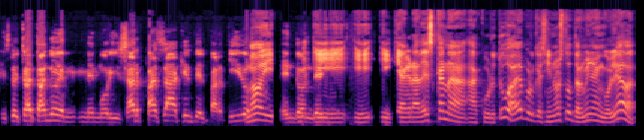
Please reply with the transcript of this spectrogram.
estoy tratando de memorizar pasajes del partido y, en donde... Y, que agradezcan a, a Courtois, ¿eh? porque si no esto termina en goleada.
